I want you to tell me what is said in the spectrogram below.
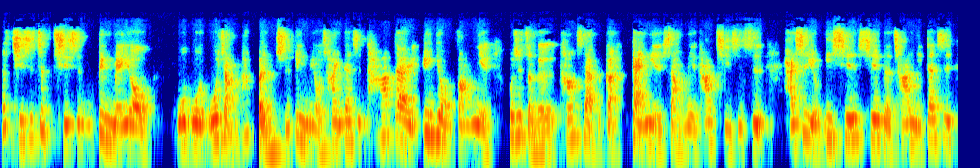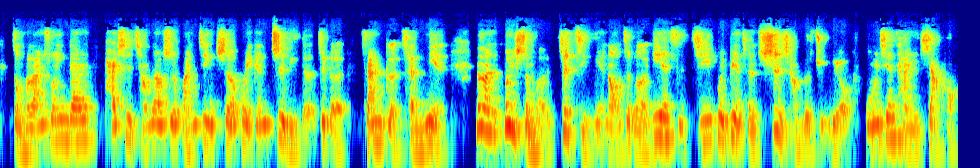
那其实这其实并没有。我我我讲，它本质并没有差异，但是它在运用方面，或是整个 concept 概概念上面，它其实是还是有一些些的差异。但是总的来说，应该还是强调是环境、社会跟治理的这个三个层面。那为什么这几年、哦，这个 ESG 会变成市场的主流？我们先谈一下哈、哦。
